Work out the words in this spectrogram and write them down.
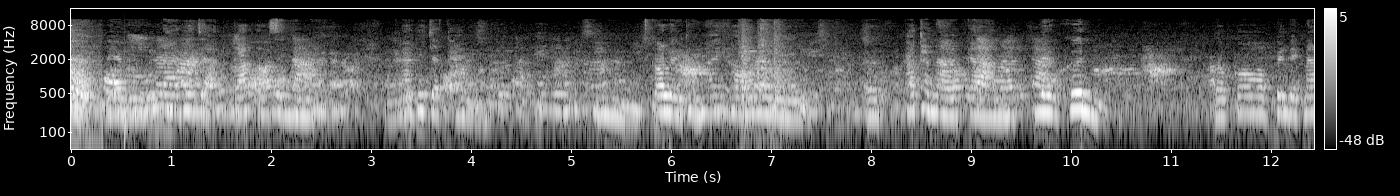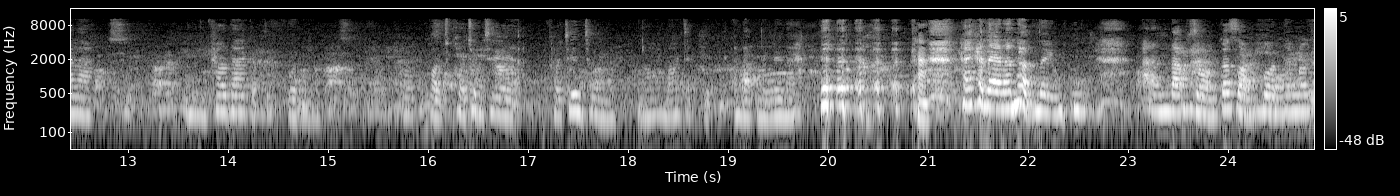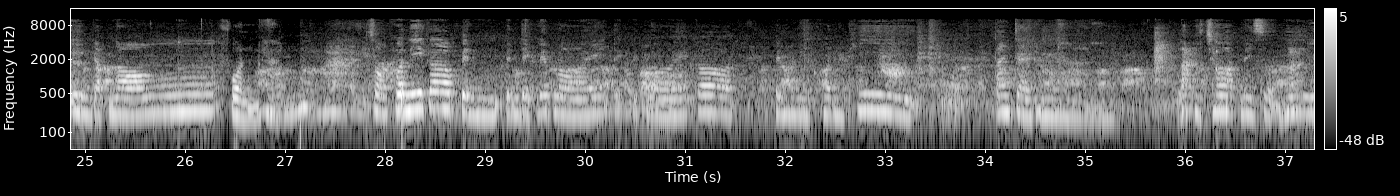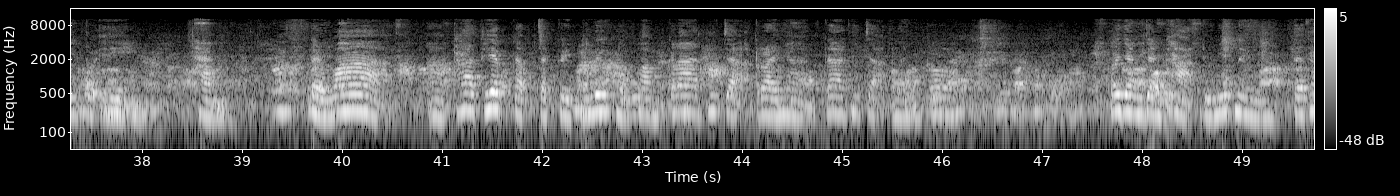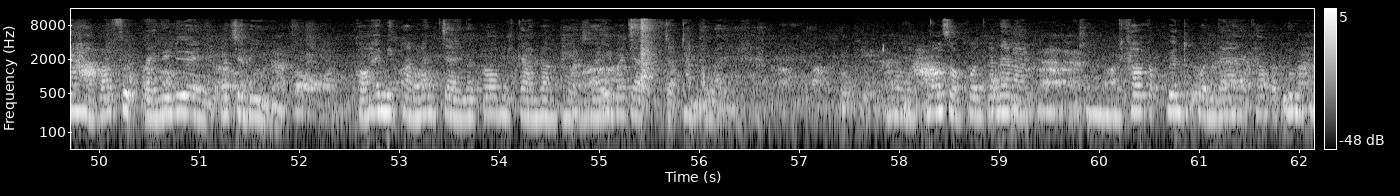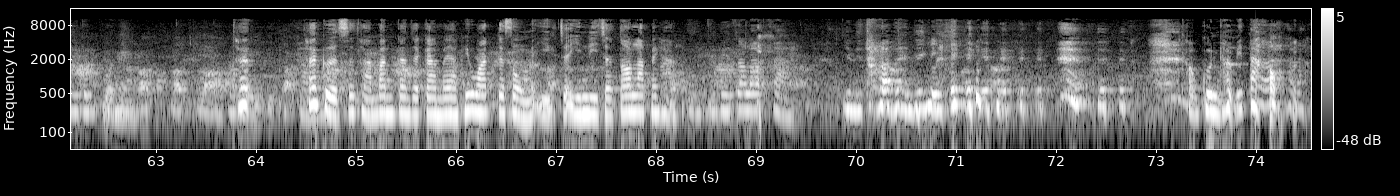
จะเรียนรู้หน้าที่จะรับเอาสิ่งใหม่หน้าที่จะทำก็เลยทำให้เขามีพัฒนาการเร็วขึ้น แล้วก็เป็นเด็กน่ารักเข้าได้กับทุกคน ขอขอชมเชยอะขอชื่นชมน้องม้องกะเก็บอันดับหนึ่งเลยนะให้คะแนนอันดับหนึ่งอันดับสองก็สองคนทั้งน้องอิงกับน้องฝนค่ะ สองคนนี้ก็เป็นเป็นเด็กเรียบร้อย เด็กเรียบร้อยก็เป็นคนที่ตั้งใจทำงาน รับผิดชอบในส่วนที่ตัวเองทำแต่ว่าอ่าถ้าเทียบกับจักริดในเรื่องของความกล้าที่จะรายงานกล้าที่จะอะไรก็ ก็ยังยังขาดอยู่นิดนึง แต่ถ้าหากว่าฝึกไปเรื่อยๆเนี่ยก็จะดี ขอให้มีความมั่นใจแล้วก็มีการวางแผนไว้ว่าจะจะทำอะไรเอ่อน้อง สองคนก็น่ารักอืมเข้ากับเพื่อนทุกคนได้ เข้ากับรุ่นพี่ทุกคน ถ้าถ้าเกิดสถาบันการจัดการปัญญาพิวัตรจะส่งมาอีกจะยินดีจะต้อนรับไหมคะยินดีต้อนรับค่ะ ยินดีต้อนรับอย่างยิ่งเลย ขอบคุณค่ะพี่เต่าค่ะ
